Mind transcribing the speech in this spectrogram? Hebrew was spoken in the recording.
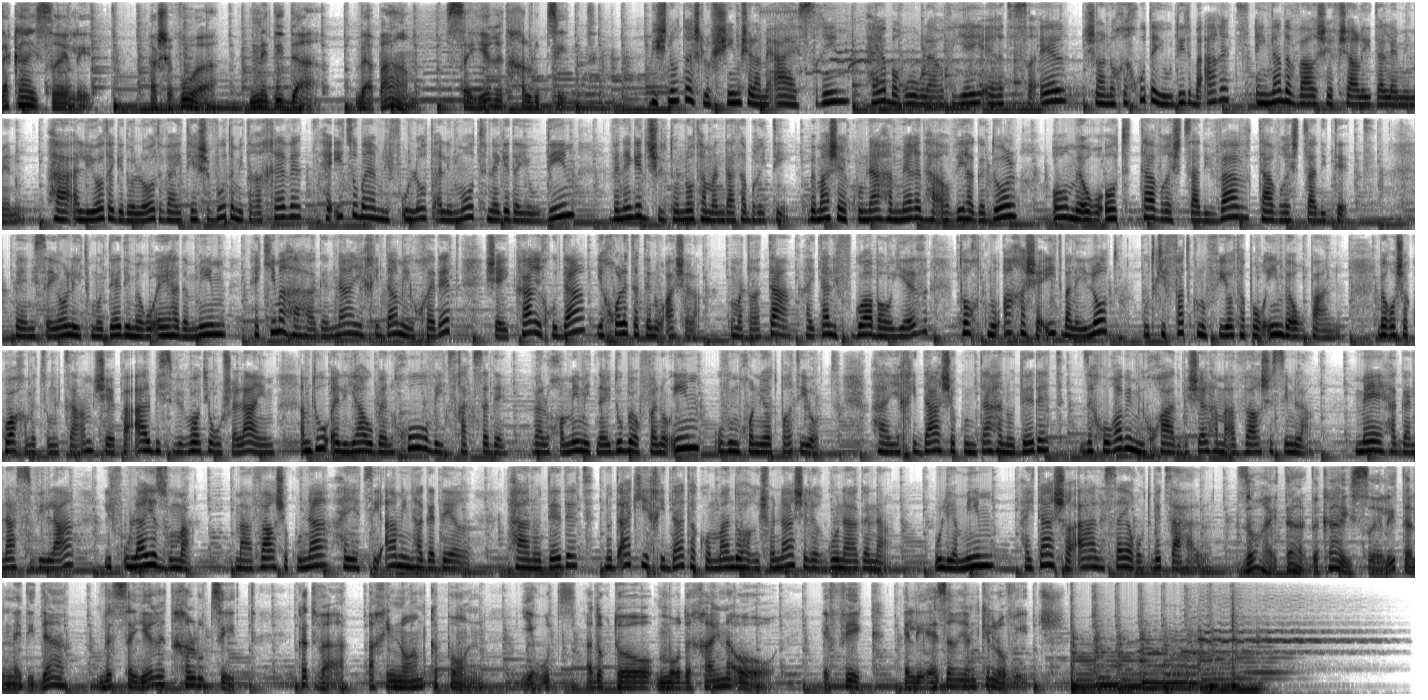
דקה ישראלית. השבוע נדידה, והפעם סיירת חלוצית. בשנות ה-30 של המאה ה-20 היה ברור לערביי ארץ ישראל שהנוכחות היהודית בארץ אינה דבר שאפשר להתעלם ממנו. העליות הגדולות וההתיישבות המתרחבת האיצו בהם לפעולות אלימות נגד היהודים ונגד שלטונות המנדט הבריטי, במה שכונה המרד הערבי הגדול, או מאורעות תרצ"ו תרצ"ט. בניסיון להתמודד עם אירועי הדמים, הקימה ההגנה יחידה מיוחדת שעיקר ייחודה יכולת התנועה שלה, ומטרתה הייתה לפגוע באויב תוך תנועה חשאית בלילות ותקיפת כנופיות הפורעים בעורפן. בראש הכוח המצומצם, שפעל בסביבות ירושלים, עמדו אליהו בן חור ויצחק שדה, והלוחמים התניידו באופנועים ובמכוניות פרטיות. היחידה שכונתה הנודדת זכורה במיוחד בשל המעבר שסימלה. מהגנה סבילה לפעולה יזומה, מעבר שכונה היציאה מן הגדר. הנודדת נודעה כיחידת הקומנדו הראשונה של ארגון ההגנה, ולימים הייתה השראה לסיירות בצה"ל. זו הייתה דקה ישראלית על נדידה וסיירת חלוצית. כתבה אחינועם קפון, ייעוץ הדוקטור מרדכי נאור, הפיק אליעזר ינקלוביץ'.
